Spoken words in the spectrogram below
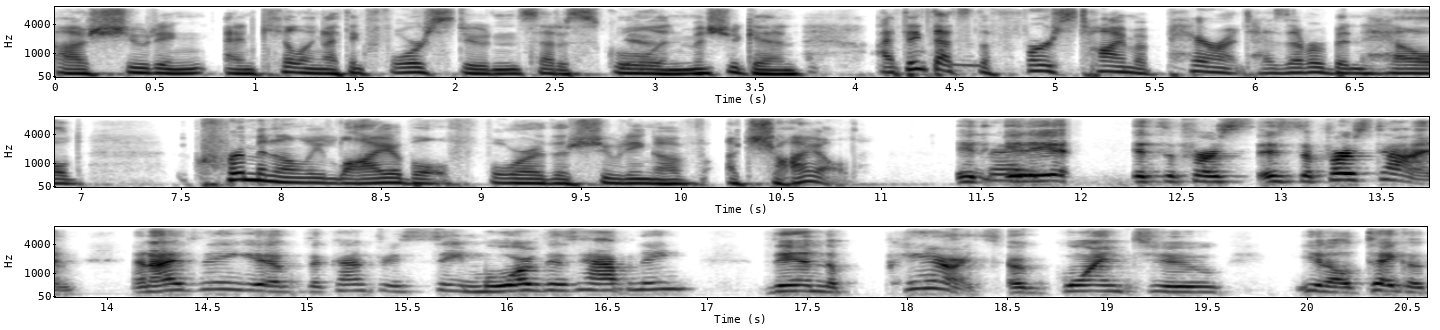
uh, shooting and killing, I think, four students at a school yeah. in Michigan. I think that's the first time a parent has ever been held criminally liable for the shooting of a child. It, right. it is. It's the first. It's the first time. And I think if the country see more of this happening, then the parents are going to you know, take a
